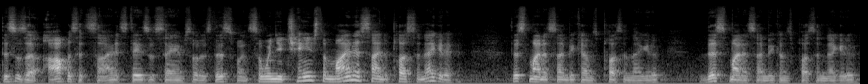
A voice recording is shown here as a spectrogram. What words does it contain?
This is an opposite sign. It stays the same, so does this one. So when you change the minus sign to plus and negative, this minus sign becomes plus and negative. This minus sign becomes plus and negative.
